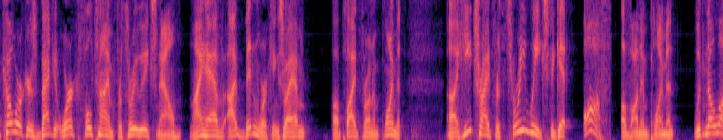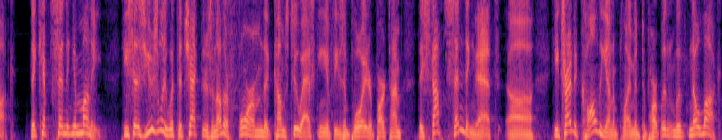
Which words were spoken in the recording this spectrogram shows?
coworker's back at work full time for three weeks now. I have, I've been working, so I haven't applied for unemployment. Uh, he tried for three weeks to get off of unemployment with no luck. They kept sending him money. He says usually with the check, there's another form that comes to asking if he's employed or part time. They stopped sending that. Uh, he tried to call the unemployment department with no luck.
